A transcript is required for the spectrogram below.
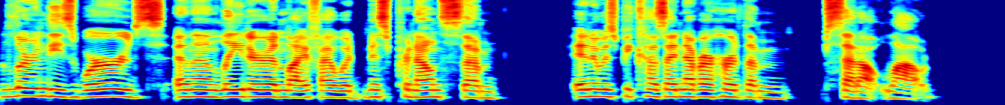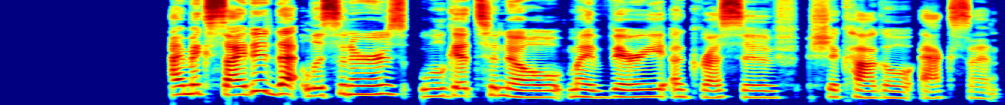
learn these words and then later in life I would mispronounce them. And it was because I never heard them said out loud. I'm excited that listeners will get to know my very aggressive Chicago accent.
